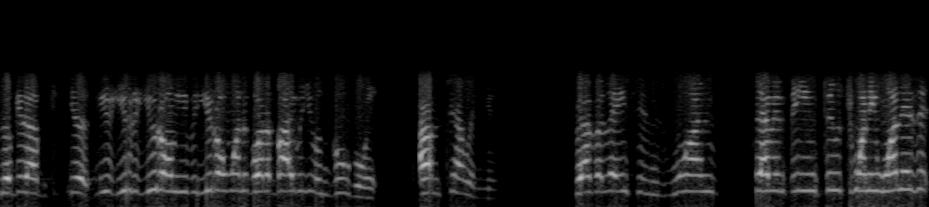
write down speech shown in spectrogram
Look it up. You you you, you don't even you don't want to go to the Bible. You can Google it. I'm telling you. Revelations one seventeen through twenty one is it?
